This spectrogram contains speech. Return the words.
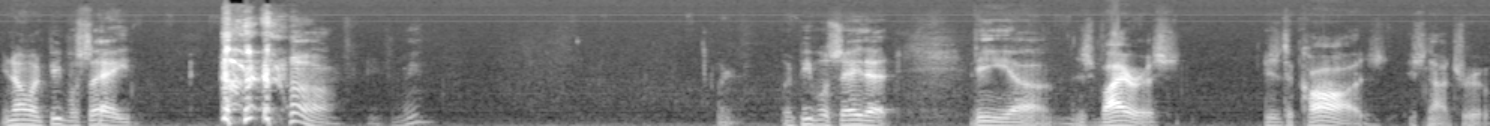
You know, when people say. When people say that the uh, this virus is the cause, it's not true.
